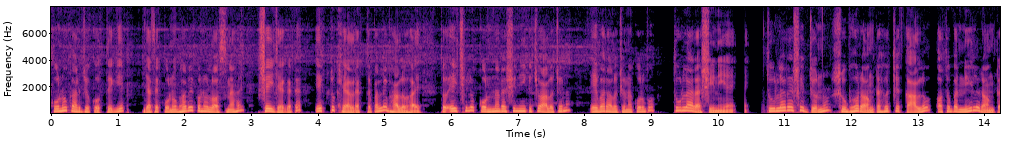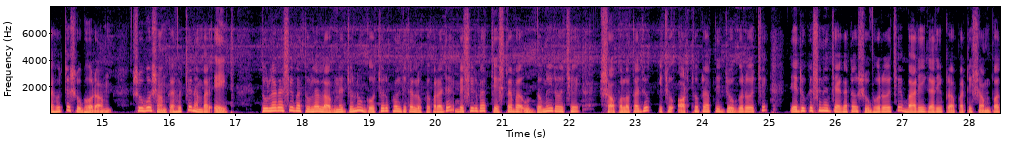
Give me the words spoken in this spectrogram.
কোনো কার্য করতে গিয়ে যাতে কোনোভাবে কোনো লস না হয়, সেই জায়গাটা একটু খেয়াল রাখতে পারলে ভালো হয়। তো এই ছিল কন্যা রাশি নিয়ে কিছু আলোচনা। এবার আলোচনা করব তুলা রাশি নিয়ে। তুলা রাশির জন্য শুভ রংটা হচ্ছে কালো অথবা নীল রংটা হচ্ছে শুভ রং। শুভ সংখ্যা হচ্ছে নাম্বার এইট। তুলা রাশি বা তুলা লগ্নের জন্য গোচর ফল যেটা লক্ষ্য করা যায়, বেশিরভাগ চেষ্টা বা উদ্যমেই রয়েছে। সফলতা যোগ, কিছু অর্থপ্রাপ্তির যোগও রয়েছে। এডুকেশনের জায়গাটাও শুভ রয়েছে। বাড়ি, গাড়ি প্রপার্টি সম্পদ,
